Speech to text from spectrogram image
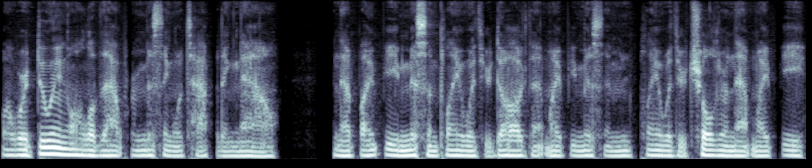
while we're doing all of that, we're missing what's happening now. And that might be missing playing with your dog. That might be missing playing with your children. That might be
